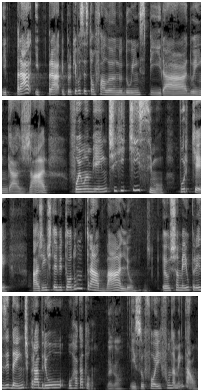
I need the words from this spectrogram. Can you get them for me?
E pra, e pra, e porque vocês estão falando do inspirar, do engajar, foi um ambiente riquíssimo. Por quê? A gente teve todo um trabalho. Eu chamei o presidente para abrir o, o hackathon. Legal. Isso foi fundamental.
